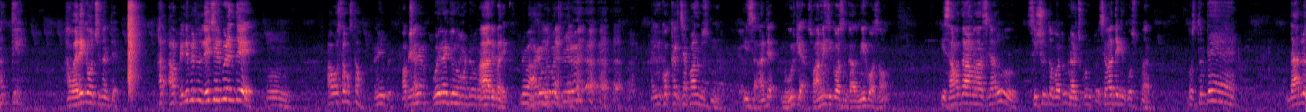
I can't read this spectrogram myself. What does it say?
అంతే. ఆ వరేగా వచ్చిందంతే అలా పెళ్ళిపేటలు లేచి వెళ్ళిపోయాడు అంతే ఆ, వస్తాం వస్తాం ఆ, అది మరి. ఇంకొకటి చెప్పాలనిపిస్తుంది. ఈ అంటే ఊరికే స్వామీజీ కోసం కాదు మీకోసం ఈ సమర్థ రామదాస్ గారు శిష్యులతో పాటు నడుచుకుంటూ శివ దగ్గరికి వస్తున్నారు. వస్తుంటే దారిలో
